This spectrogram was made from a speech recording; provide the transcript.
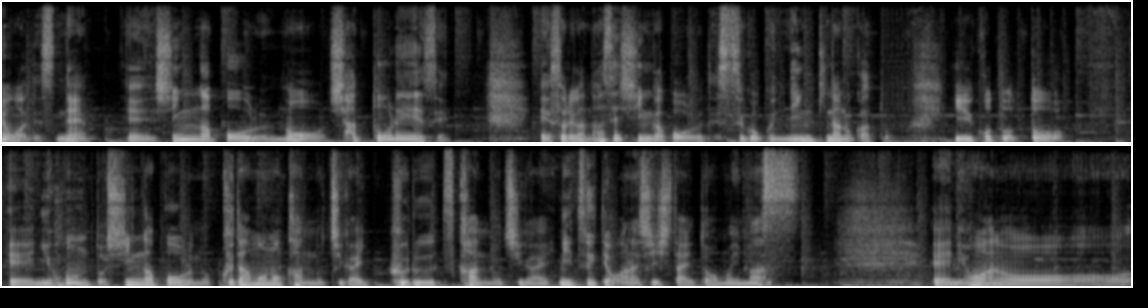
今日はですね、シンガポールのシャトレーゼ、それがなぜシンガポールですごく人気なのかということと、日本とシンガポールの果物感の違いフルーツ感の違いについてお話ししたいと思います。日本あの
